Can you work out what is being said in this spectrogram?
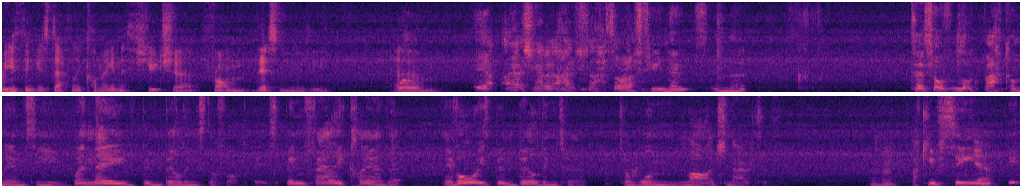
do you think is definitely coming in the future from this movie? Well, Um, Yeah, I actually had a, I actually saw a few notes in the to sort of look back on the MCU when they've been building stuff up. It's been fairly clear that they've always been building to to one large narrative. mhm, Like you've seen, Yeah. it,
